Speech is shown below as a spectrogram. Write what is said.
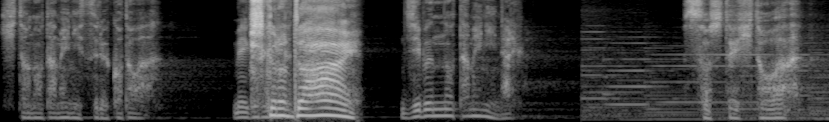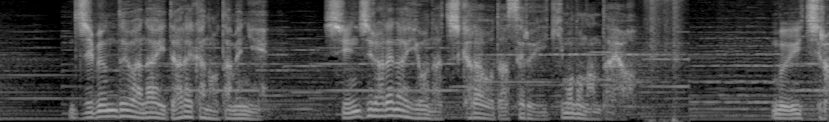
人のためにすることは恵み He's gonna die. 自分のためになる。そして人は自分ではない誰かのために信じられないような力を出せる生き物なんだよ。無一郎。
